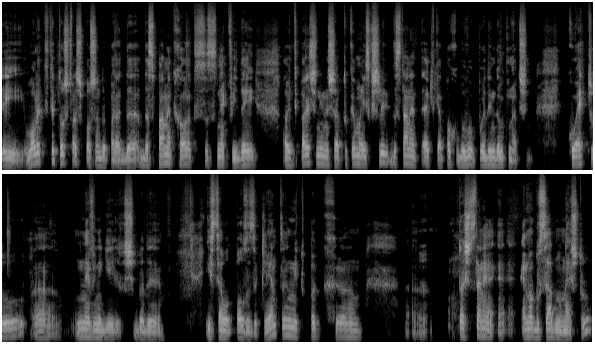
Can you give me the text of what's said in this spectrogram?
и волетите, точно това ще почнат да правят, да, да спамят хората с някакви идеи, абе ти пареш ни неща тук, ама искаш ли да стане е така по-хубаво по един друг начин? Което а, не винаги ще бъде изцяло от полза за клиента, нито пък а, а, той ще стане е, е, едно досадно нещо,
